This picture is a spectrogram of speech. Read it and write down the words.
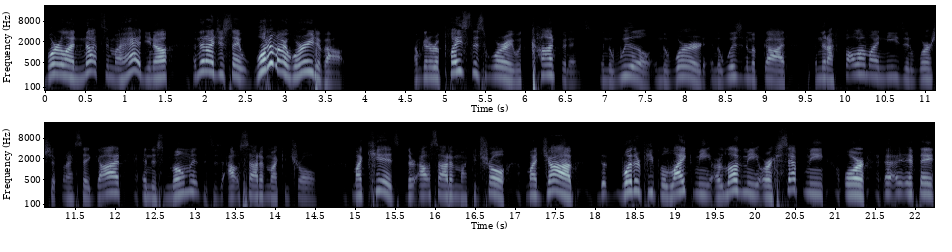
borderline nuts in my head, you know. And then I just say, what am I worried about? I'm going to replace this worry with confidence in the will, in the word, in the wisdom of God. And then I fall on my knees in worship and I say, God, in this moment, this is outside of my control. My kids, they're outside of my control. My job, the, whether people like me or love me or accept me or uh, if they,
